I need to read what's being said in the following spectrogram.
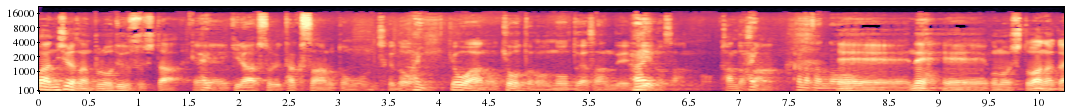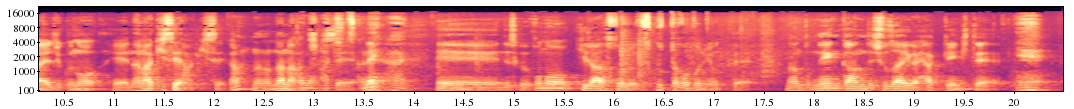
まあ、西浦さんプロデュースした、えー、はい、キラーストーリーたくさんあると思うんですけど、はい、今日はあの京都のノート屋さんで、はい、リエロさんの神田さん、はい、神田さんの、えーねえー、この人は中江塾の、えー、7期生8期生かな？7, 7 8期生ですねね、はい。えー、ですけどこのキラーストーリーを作ったことによってなんと年間で取材が100件来て、えー、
